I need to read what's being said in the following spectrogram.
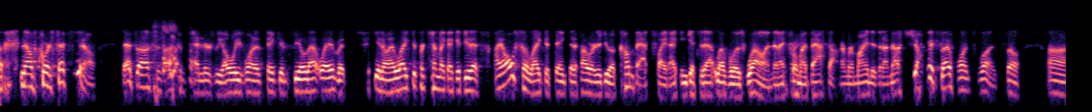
now, of course, that's, you know, that's us as competitors. We always want to think and feel that way, but you know, I like to pretend like I could do that. I also like to think that if I were to do a comeback fight, I can get to that level as well. And then I throw my back out and I'm reminded that I'm not as young as I once was. So, uh,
